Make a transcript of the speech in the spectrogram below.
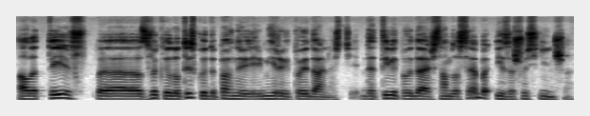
Але ти е, звикли до тиску і до певної міри відповідальності, де ти відповідаєш сам за себе і за щось інше.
